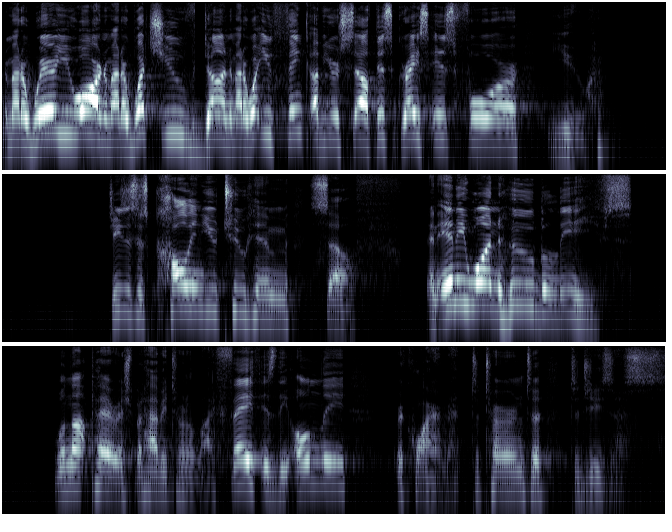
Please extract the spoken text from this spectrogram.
no matter where you are, no matter what you've done, no matter what you think of yourself, this grace is for you. Jesus is calling you to himself. And anyone who believes will not perish but have eternal life. Faith is the only requirement to turn to, to Jesus.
